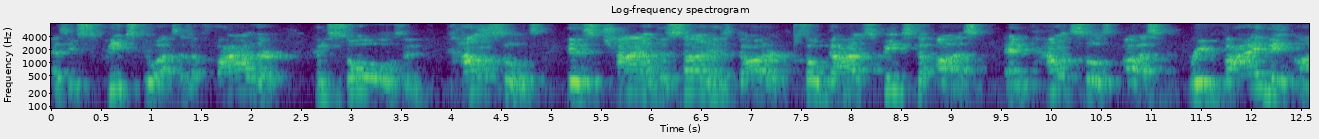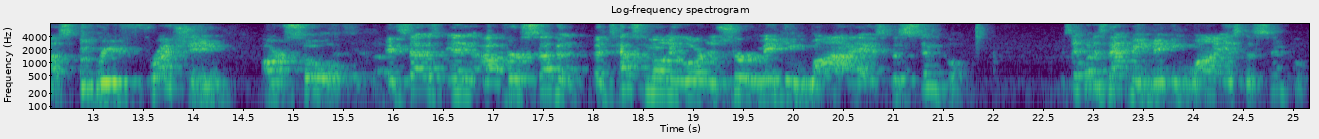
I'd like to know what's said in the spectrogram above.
as He speaks to us as a father consoles and counsels his child, his son, his daughter. So God speaks to us and counsels us, reviving us, refreshing our soul. It says in uh, verse 7 the testimony of the Lord is sure, making wise the simple. You say, what does that mean, making wise the simple?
